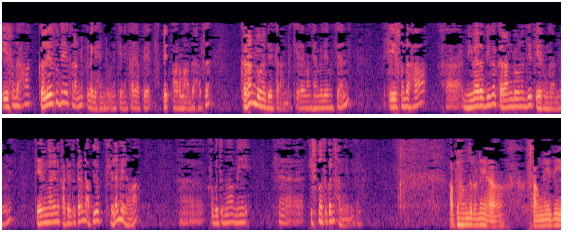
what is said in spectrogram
ඒ සඳහා කළ යුතු දේ කරන්න පෙළ ගැහෙන්න ඕන කියන එකයි අපේ අපේ පරම අදහස. කරන්න ඕන දේ කරන්න කියලා මම හැම වෙලේම කියන්නේ. ඒ සඳහා නිවැරදිව කරන්න ඕන දේ තේරුම් ගන්න ඕනේ. තේරුම් ගන්න කටයුතු කරන්න අපිව පෙළඹෙනවා ඔබතුමා මේ ඉස්මතු කරන සංවේදීකම අපේ හැමදෙරෝනේ සංවේදී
